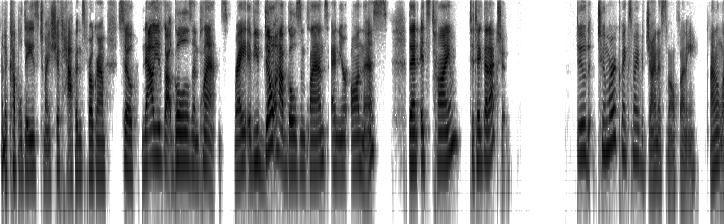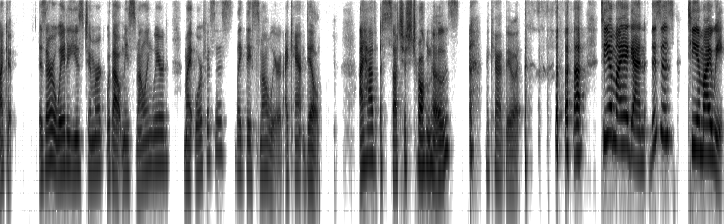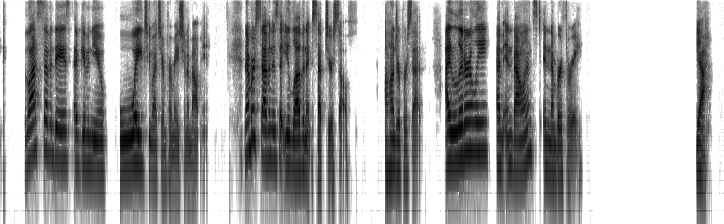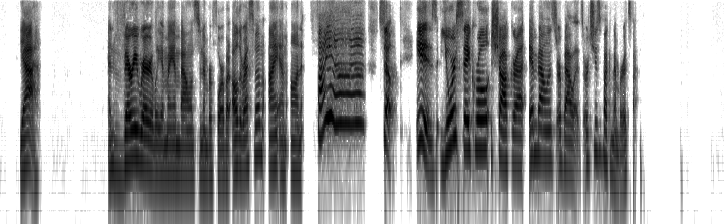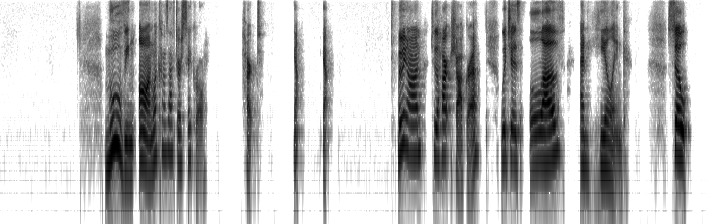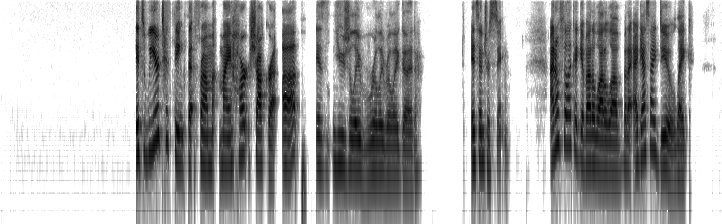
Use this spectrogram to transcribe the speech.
and a couple days to my shift happens program. So now you've got goals and plans, right? If you don't have goals and plans and you're on this, then it's time to take that action. Dude, turmeric makes my vagina smell funny. I don't like it. Is there a way to use turmeric without me smelling weird? My orifices, like they smell weird. I can't deal. I have a, such a strong nose. I can't do it. TMI again. This is TMI week. The last seven days, I've given you way too much information about me. Number seven is that you love and accept yourself. A hundred percent. I literally am imbalanced in number three. Yeah. Yeah and very rarely am I imbalanced to number four, but all the rest of them, I am on fire. So is your sacral chakra imbalanced or balanced or choose a fucking number. It's fine. Moving on. What comes after sacral? Heart. Yeah. Yeah. Moving on to the heart chakra, which is love and healing. So it's weird to think that from my heart chakra up is usually really, really good. It's interesting. I don't feel like I give out a lot of love, but I, I guess I do. Like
